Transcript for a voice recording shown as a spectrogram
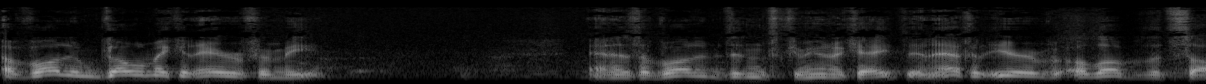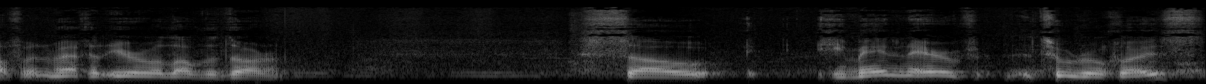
avodim go and make an error for me, and his avodim didn't communicate. And echad ir alav l'tzafin, echad ir alav l'darim. So he made an error two ruchos,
